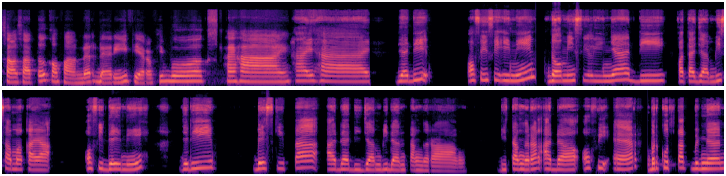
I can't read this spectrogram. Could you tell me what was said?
salah satu co-founder dari Fierovi Books. Hai hai. Hai hai. Jadi Ovivi ini domisilinya di kota Jambi sama kayak Ovide ini. Jadi base kita ada di Jambi dan Tangerang di Tangerang ada OVR berkutat dengan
